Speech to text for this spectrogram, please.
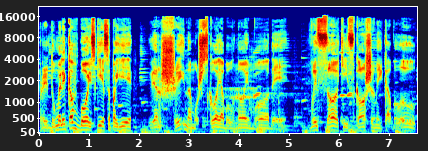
придумали ковбойские сапоги Вершина мужской обувной моды. Высокий скошенный каблук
